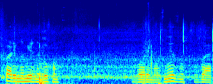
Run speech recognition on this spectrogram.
Тепер рівномірним рухом варимо знизу вверх.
